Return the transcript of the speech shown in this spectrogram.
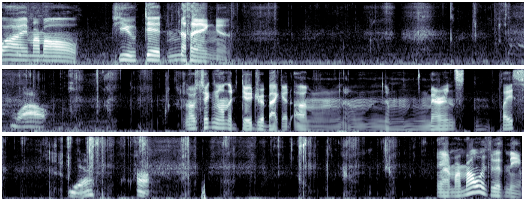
Why, Marmal? You did nothing! Wow. I was checking on the Daedra back at, um, um, Marion's place. Yeah. Huh. And Marmal was with me.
